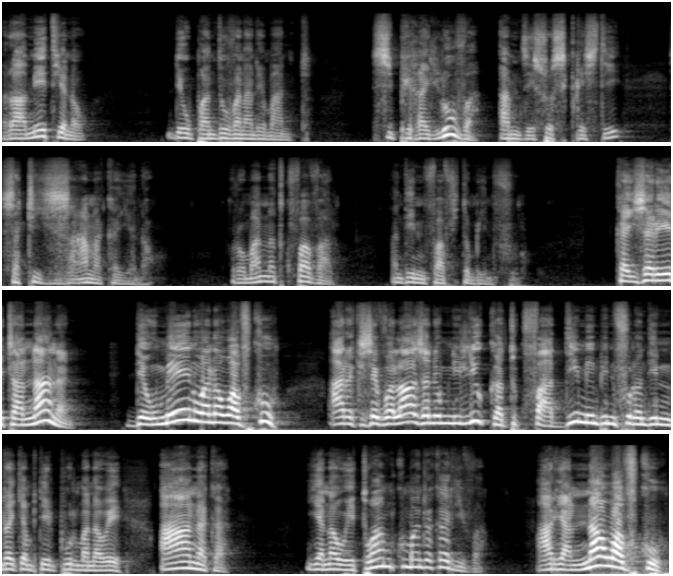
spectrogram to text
Raha mety ianao dia ho mpandovan'Andriamanitra sy mpiray lova amin'i Jesosy Kristy satria zanaka ianao. Ka izay rehetra ananany dia homeny ho anao avokoa, araka izay voalazany eo amin'ny Lioka toko fahadimy ambin'ny folo andininy iraika amby telopolo manao hoe, Anaka, ianao eto amiko mandrakariva, ary anao avokoa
